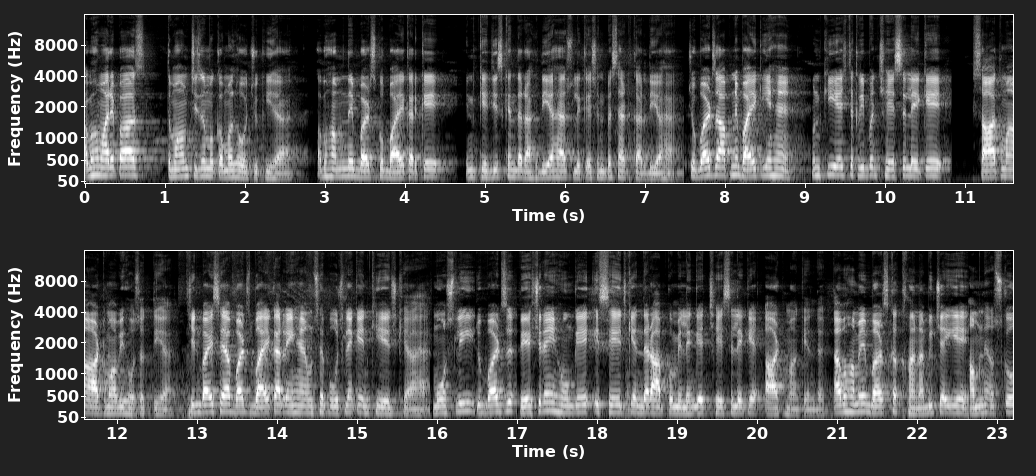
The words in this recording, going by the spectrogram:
अब हमारे पास तमाम चीज़ें मुकम्मल हो चुकी है। अब हमने बर्ड्स को बाय करके इन केजीज के अंदर रख दिया है उस लोकेशन पे सेट कर दिया है। जो बर्ड्स आपने बाय किए हैं, उनकी एज तकरीबन छः से लेके सातवां, आठवां भी हो सकती है। जिन भाई से आप बर्ड्स बाय कर रहे हैं, उनसे पूछ लें कि इनकी एज क्या है। मोस्टली जो बर्ड्स बेच रहे होंगे, इस एज के अंदर आपको मिलेंगे छह से लेके आठ माह के अंदर। अब हमें बर्ड्स का खाना भी चाहिए। हमने उसको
